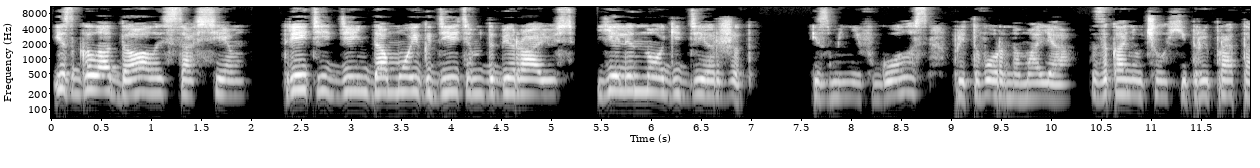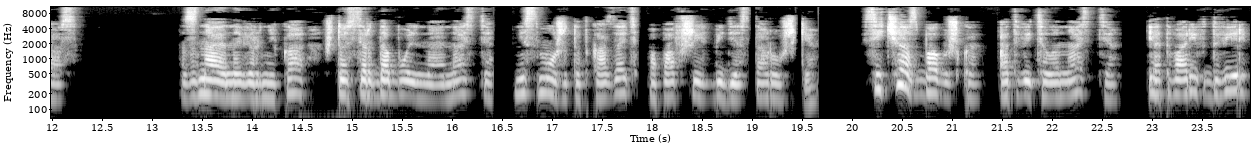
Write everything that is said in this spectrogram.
Изголодалась совсем, Третий день домой к детям добираюсь, еле ноги держат. Изменив голос, притворно моля, законючил хитрый протас. Зная наверняка, что сердобольная Настя не сможет отказать попавшей в беде старушке. «Сейчас, бабушка», — ответила Настя и, отворив дверь,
